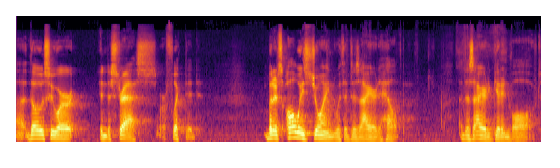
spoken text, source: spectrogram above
uh, those who are in distress or afflicted. But it's always joined with a desire to help, a desire to get involved.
